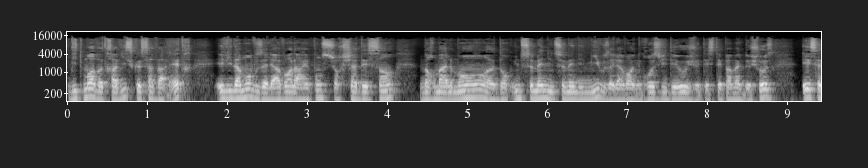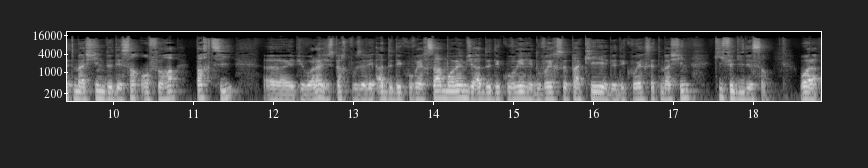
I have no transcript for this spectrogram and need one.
Dites-moi votre avis, ce que ça va être. Évidemment, vous allez avoir la réponse sur chaque dessin. Normalement, euh, dans une semaine, une semaine et demie, vous allez avoir une grosse vidéo où je vais tester pas mal de choses. Et cette machine de dessin en fera partie. Euh, et puis voilà, j'espère que vous avez hâte de découvrir ça. Moi-même, j'ai hâte de découvrir et d'ouvrir ce paquet et de découvrir cette machine qui fait du dessin. Voilà,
